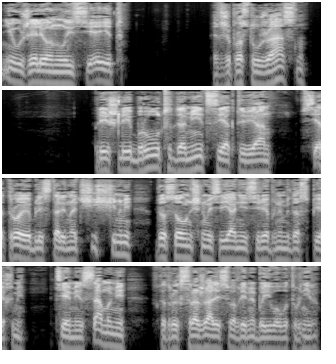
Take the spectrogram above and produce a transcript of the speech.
Неужели он лысеет? Это же просто ужасно. Пришли Брут, Домиц и Октавиан. Все трое блистали начищенными до солнечного сияния серебряными доспехами, теми самыми, в которых сражались во время боевого турнира.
